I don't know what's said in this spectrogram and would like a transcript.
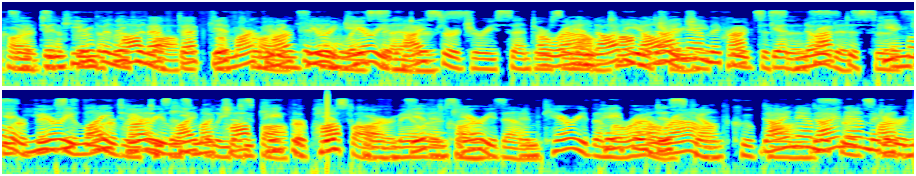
cards have been proven effective for marketing hearing aid eye surgery centers around and audiology dynamic practices. Get noticed and get very very light as as much much paper pop card mail and carry them and carry them paper around. discount coupons Dynamic dynamic cards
